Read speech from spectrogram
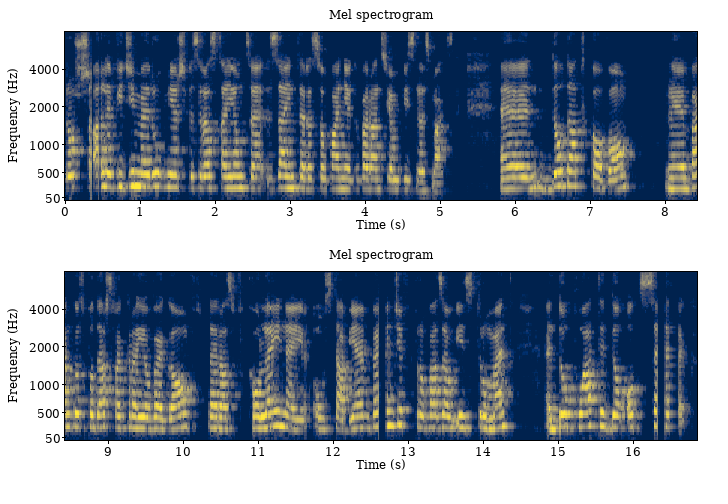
droższa, ale widzimy również wzrastające zainteresowanie gwarancją Biznes Max. E, dodatkowo e, Bank Gospodarstwa Krajowego teraz w kolejnej ustawie będzie wprowadzał instrument dopłaty do odsetek.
